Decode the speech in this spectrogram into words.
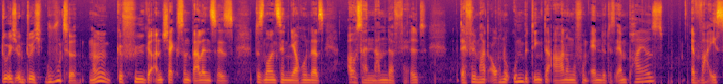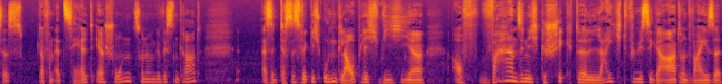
durch und durch gute ne, Gefüge an Checks and Balances des 19. Jahrhunderts auseinanderfällt. Der Film hat auch eine unbedingte Ahnung vom Ende des Empires. Er weiß es. Davon erzählt er schon zu einem gewissen Grad. Also das ist wirklich unglaublich, wie hier auf wahnsinnig geschickte, leichtfüßige Art und Weise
